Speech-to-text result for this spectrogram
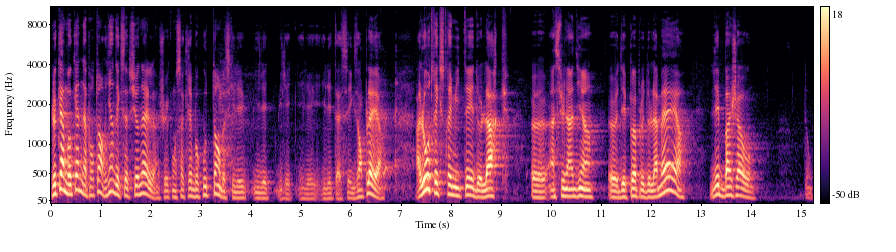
Le cas Moken n'a pourtant rien d'exceptionnel. Je vais consacrer beaucoup de temps parce qu'il est, assez exemplaire. À l'autre extrémité de l'arc euh, insulindien euh, des peuples de la mer, les Bajao. Donc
